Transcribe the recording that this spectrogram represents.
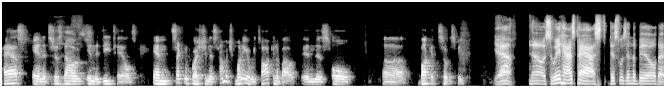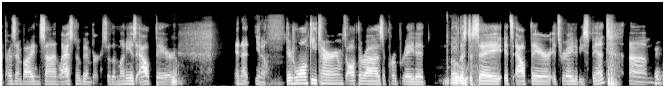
passed and it's just now in the details. And second question is how much money are we talking about in this whole uh, bucket so to speak? Yeah. No so it has passed. This was in the bill that president biden signed last november. So the money is out there. Yeah and that you know there's wonky terms authorized appropriated. Needless oh. to say it's out there. It's ready to be spent. Um, okay.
